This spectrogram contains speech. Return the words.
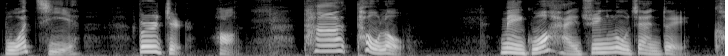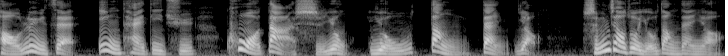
伯杰。Berger 哈，他透露，美国海军陆战队考虑在印太地区扩大使用游荡弹药。什么叫做游荡弹药？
